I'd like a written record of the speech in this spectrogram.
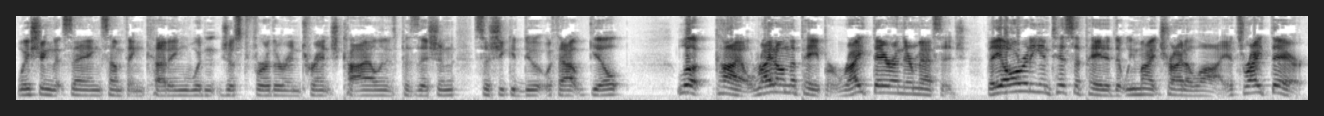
wishing that saying something cutting wouldn't just further entrench Kyle in his position so she could do it without guilt. Look, Kyle, right on the paper, right there in their message. They already anticipated that we might try to lie. It's right there.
